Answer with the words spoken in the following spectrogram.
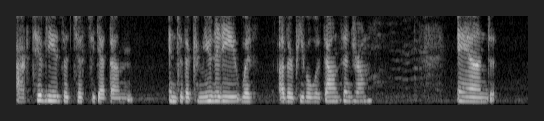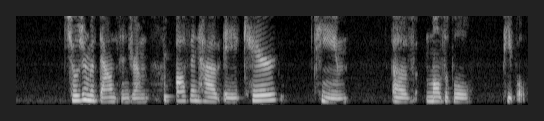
activities that just to get them into the community with other people with Down syndrome. And children with Down syndrome often have a care team of multiple people.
